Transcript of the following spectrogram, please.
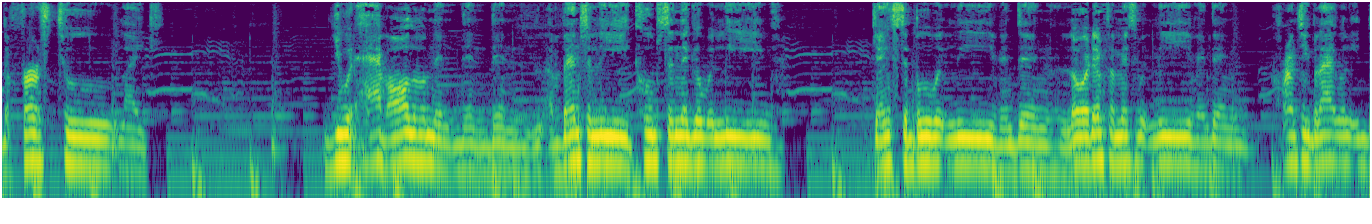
the first two, like you would have all of them, then then then eventually Coops the nigga would leave. Gangsta Boo would leave, and then Lord Infamous would leave, and then Crunchy Black would leave.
